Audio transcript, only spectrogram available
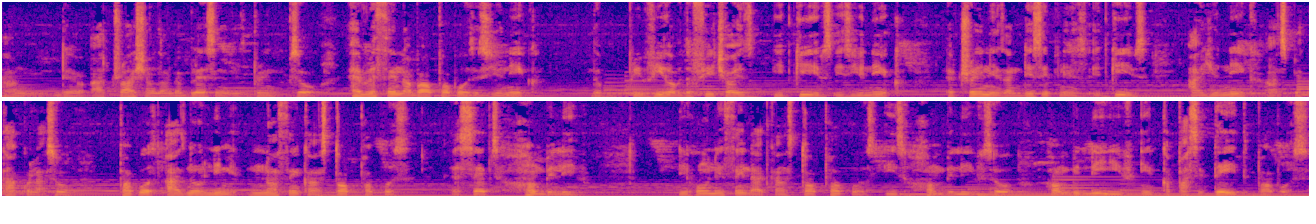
and the attractions and the blessings it brings. So everything about purpose is unique the preview of the future it gives is unique. The trainings and disciplines it gives are unique and spectacular. So, purpose has no limit. Nothing can stop purpose except unbelief. The only thing that can stop purpose is unbelief. So, unbelief incapacitates purpose.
